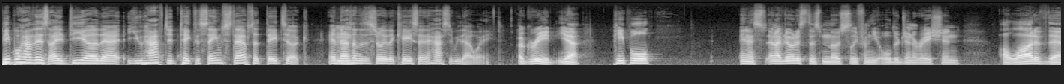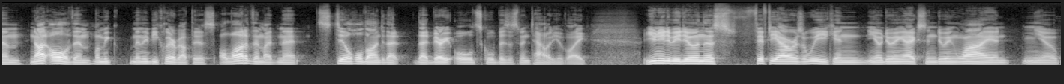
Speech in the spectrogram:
People have this idea that you have to take the same steps that they took, and that's Mm. not necessarily the case. That it has to be that way. Agreed. Yeah. People and and I've noticed this mostly from the older generation. A lot of them, not all of them, let me let me be clear about this. A lot of them I've met still hold on to that that very old school business mentality of like you need to be doing this 50 hours a week and you know doing X and doing Y and you know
